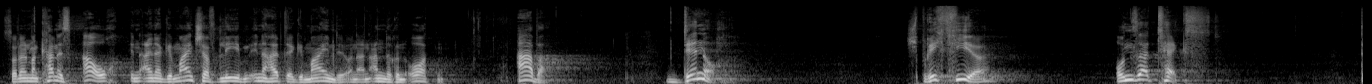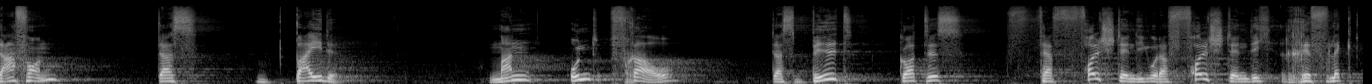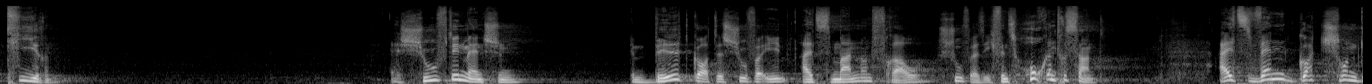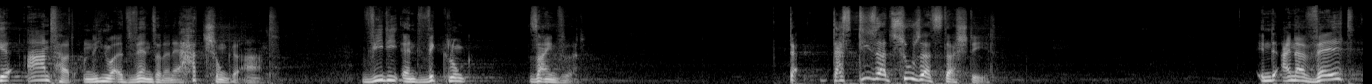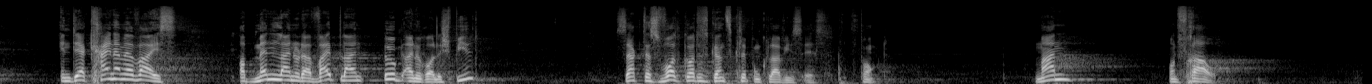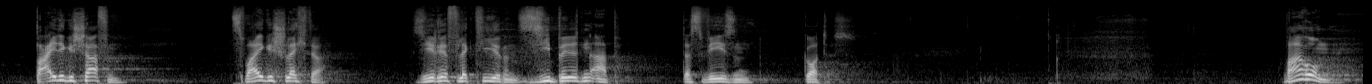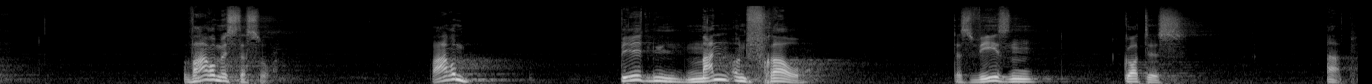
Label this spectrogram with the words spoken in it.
sondern man kann es auch in einer Gemeinschaft leben, innerhalb der Gemeinde und an anderen Orten. Aber dennoch spricht hier unser Text davon, dass beide, Mann und Frau, das Bild Gottes vervollständigen oder vollständig reflektieren. Er schuf den Menschen, im Bild Gottes schuf er ihn, als Mann und Frau schuf er sie. Ich finde es hochinteressant. Als wenn Gott schon geahnt hat, und nicht nur als wenn, sondern er hat schon geahnt, wie die Entwicklung sein wird. dass dieser Zusatz da steht. In einer Welt, in der keiner mehr weiß, ob Männlein oder Weiblein irgendeine Rolle spielt, sagt das Wort Gottes ganz klipp und klar, wie es ist. Punkt. Mann und Frau. Beide geschaffen. Zwei Geschlechter. Sie reflektieren, sie bilden ab das Wesen Gottes. Warum? Warum ist das so? Warum bilden Mann und Frau das Wesen Gottes ab.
